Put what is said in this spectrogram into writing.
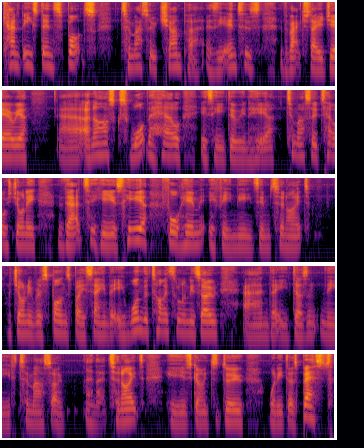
Candice then spots Tommaso Ciampa as he enters the backstage area uh, and asks what the hell is he doing here. Tommaso tells Johnny that he is here for him if he needs him tonight. Johnny responds by saying that he won the title on his own and that he doesn't need Tommaso and that tonight he is going to do what he does best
